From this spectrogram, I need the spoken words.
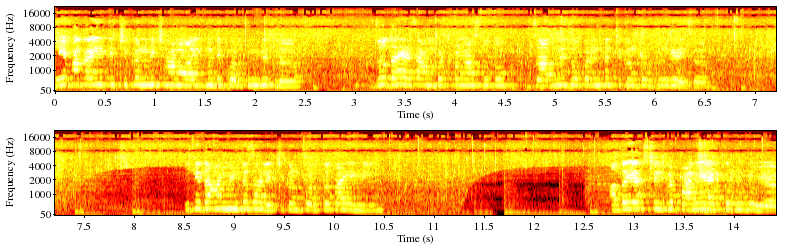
हे बघा इथे चिकन मी छान ऑइलमध्ये परतून घेतलं. जो दह्याचा आंबटपणा असतो तो जात नाही तोपर्यंत चिकन परतून घ्यायचं. इथे दहा मिनिटं झाले चिकन परतत आहे मी. आता या स्टेजला पाणी ऍड करून घेऊया.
